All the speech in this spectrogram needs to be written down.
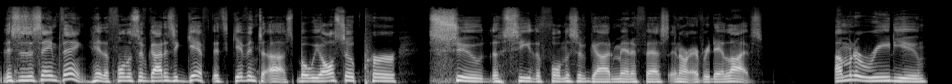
this is the same thing. Hey, the fullness of God is a gift that's given to us, but we also pursue the see the fullness of God manifest in our everyday lives. I'm going to read you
